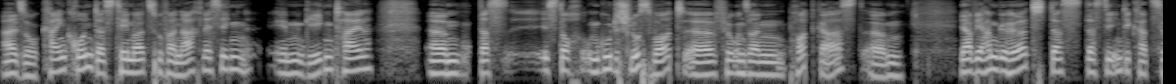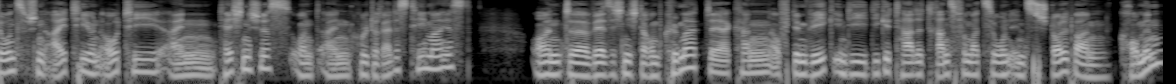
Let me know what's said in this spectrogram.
Also kein Grund, das Thema zu vernachlässigen. Im Gegenteil. Ähm, das ist doch ein gutes Schlusswort äh, für unseren Podcast. Ähm, ja, wir haben gehört, dass, dass die Integration zwischen IT und OT ein technisches und ein kulturelles Thema ist. Und äh, wer sich nicht darum kümmert, der kann auf dem Weg in die digitale Transformation ins Stolpern kommen.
